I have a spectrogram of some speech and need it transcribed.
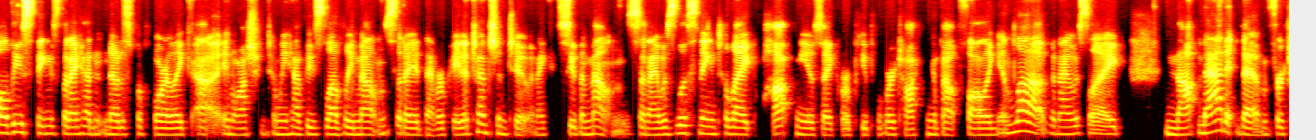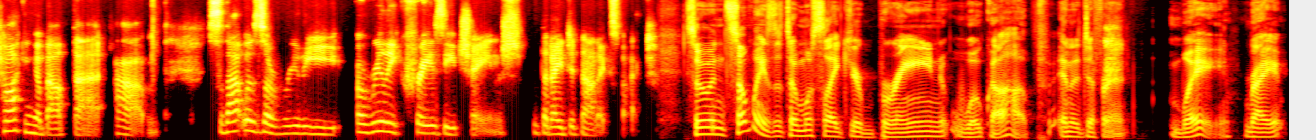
all these things that I hadn't noticed before. Like uh, in Washington, we have these lovely mountains that I had never paid attention to, and I could see the mountains. And I was listening to like pop music where people were talking about falling in love, and I was like not mad at them for talking about that. Um, so that was a really a really crazy change that I did not expect. So in some ways, it's almost like your brain woke up in a different way, right?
